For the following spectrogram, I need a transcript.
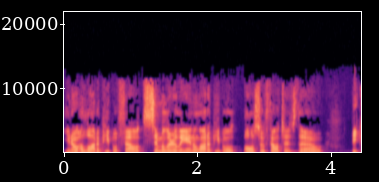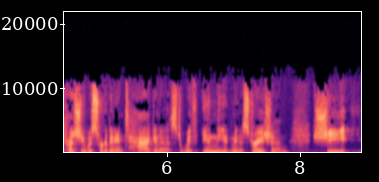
you know, a lot of people felt similarly, and a lot of people also felt as though because she was sort of an antagonist within the administration, she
